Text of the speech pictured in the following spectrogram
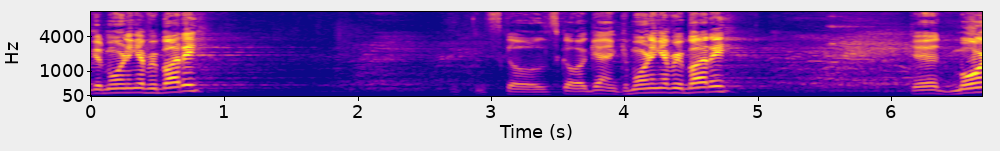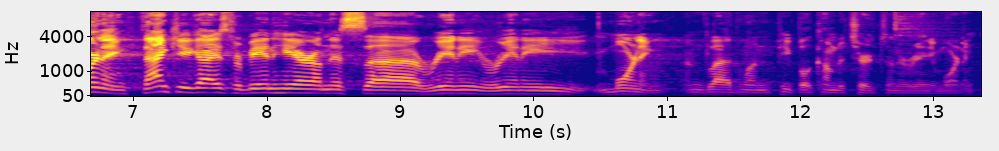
Good morning, everybody. Let's go, let's go again. Good morning, everybody. Good morning. Thank you guys for being here on this uh, rainy, rainy morning. I'm glad when people come to church on a rainy morning.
